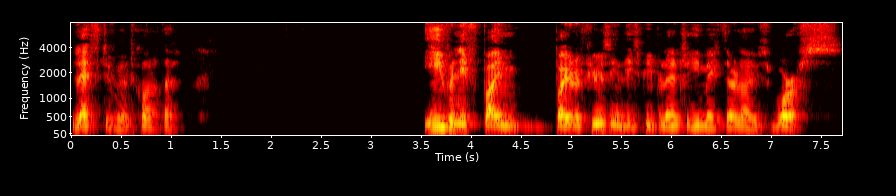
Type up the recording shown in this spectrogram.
left, if we want to call it that. Even if by by refusing these people entry, you make their lives worse.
